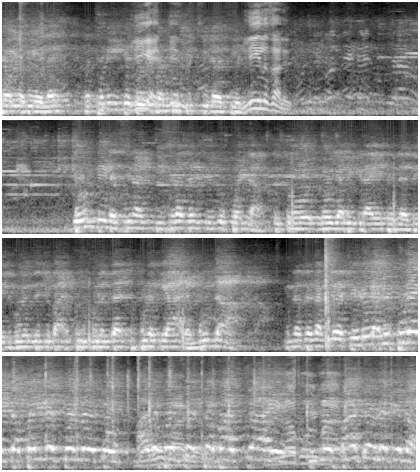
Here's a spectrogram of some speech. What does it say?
बॉल गेलाय इथे दोन असतील. आणि तिसरा जर चेंडू पडला तर तो नो गोलंदाजी बारकूर गोलंदाज पुढे मुन्ना तर टाकलेला चेंडू यावी पुढे एकदा पहिलेच पडलो होतो. आणि पंचायतचा बादशाह आहे. तिथे पाठवलं गेला.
